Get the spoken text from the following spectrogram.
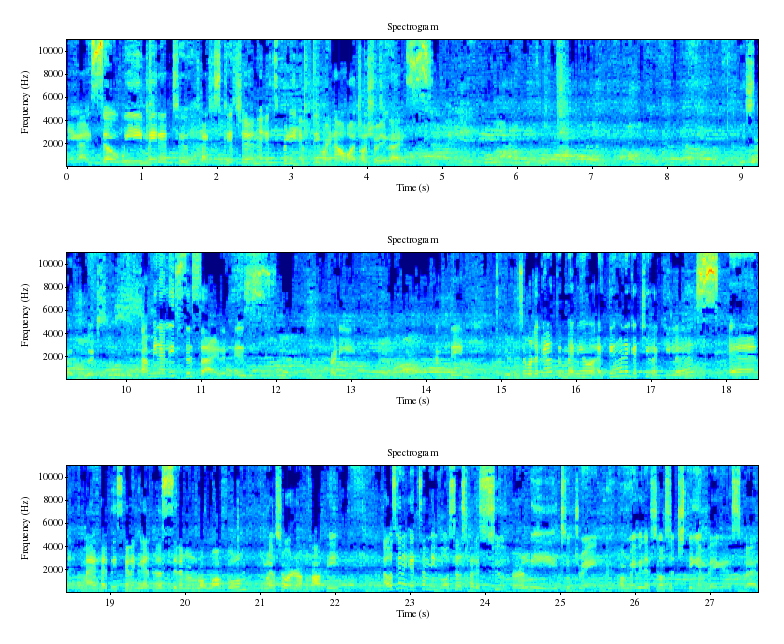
Hey guys, so we made it to Hexx Kitchen. It's pretty empty right now. Watch, I'll show you guys. I mean, at least this side is pretty empty. So we're looking at the menu. I think I'm gonna get chilaquiles, and my hubby's gonna get the cinnamon roll waffle. I also order a coffee. I was gonna get some mimosas, but it's too early to drink, or maybe there's no such thing in Vegas, but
